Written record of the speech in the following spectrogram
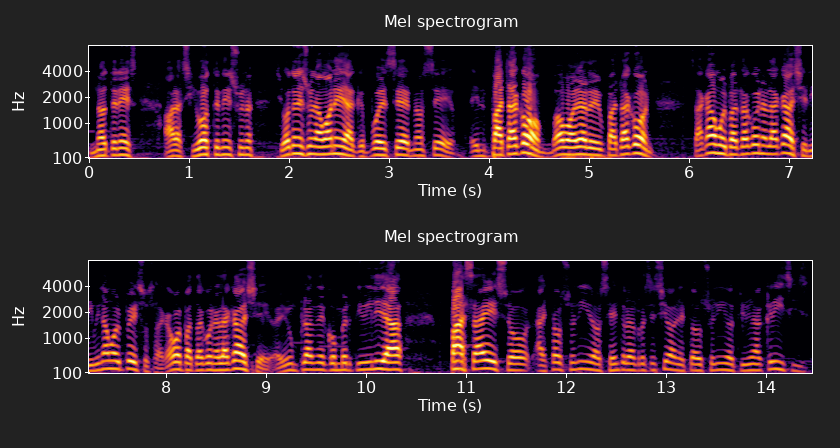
No tenés. Ahora, si vos tenés una, si vos tenés una moneda que puede ser, no sé, el patacón, vamos a hablar del patacón. Sacamos el patacón a la calle, eliminamos el peso, sacamos el patacón a la calle, en un plan de convertibilidad, pasa eso, a Estados Unidos se entra en recesión, Estados Unidos tiene una crisis,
